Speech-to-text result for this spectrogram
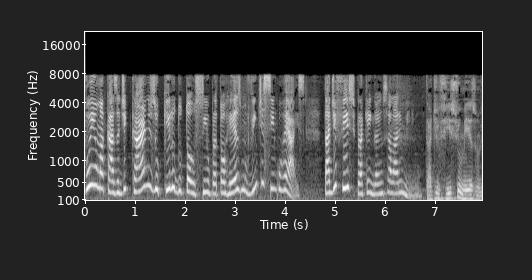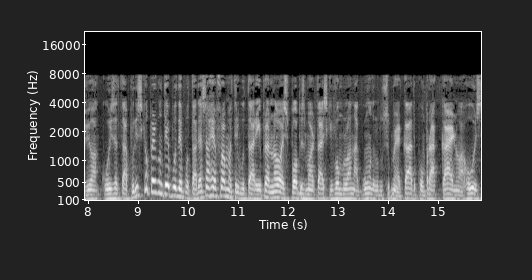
Fui em uma casa de carnes, o quilo do toucinho para torresmo, 25 reais. Tá difícil para quem ganha um salário mínimo. Tá difícil mesmo, viu? A coisa tá. Por isso que eu perguntei pro deputado, essa reforma tributária aí, para nós, pobres mortais que vamos lá na gôndola do supermercado comprar carne, arroz,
